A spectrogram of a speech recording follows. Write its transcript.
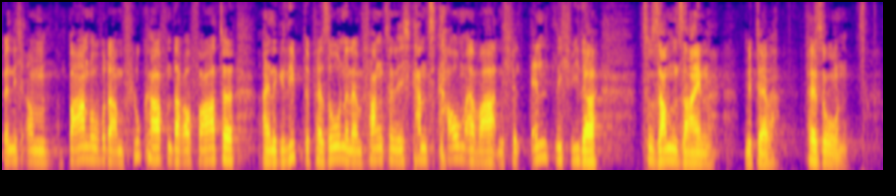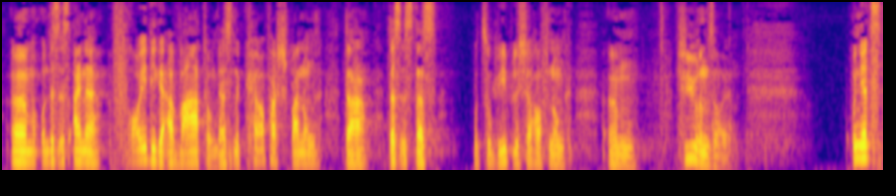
wenn ich am Bahnhof oder am Flughafen darauf warte, eine geliebte Person in Empfang zu nehmen. Ich kann es kaum erwarten. Ich will endlich wieder zusammen sein mit der Person. Ähm, und es ist eine freudige Erwartung. Da ist eine Körperspannung da. Das ist das, wozu biblische Hoffnung ähm, führen soll. Und jetzt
